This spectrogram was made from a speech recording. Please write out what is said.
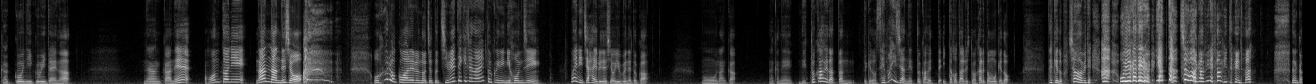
学校に行くみたいななんかね本当に何なんでしょう。お風呂壊れるのちょっと致命的じゃない？特に日本人。毎日入るでしょ湯船とか。もうなんかなんかねネットカフェだったんだけど狭いじゃんネットカフェって。行ったことある人わかると思うけど。だけどシャワー浴びてあお湯が出る！やった！シャワーが浴びれたみたいな。なんか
